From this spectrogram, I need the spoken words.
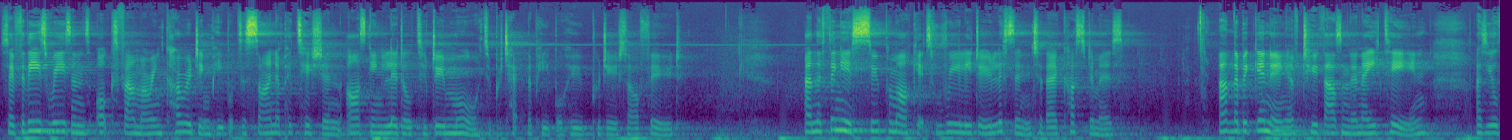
So, for these reasons, Oxfam are encouraging people to sign a petition asking Lidl to do more to protect the people who produce our food. And the thing is, supermarkets really do listen to their customers. At the beginning of 2018, as you'll,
